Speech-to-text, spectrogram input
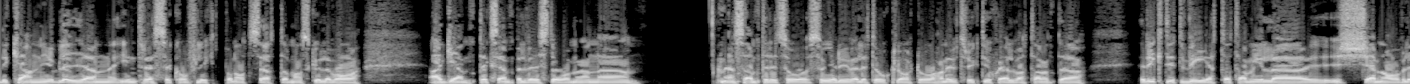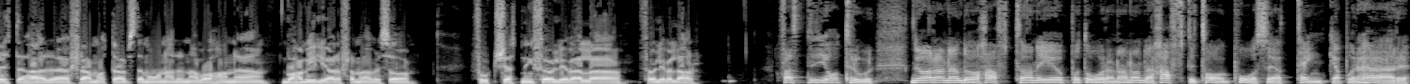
det kan ju bli en intressekonflikt på något sätt om man skulle vara agent exempelvis då. Men, men samtidigt så, så är det ju väldigt oklart och han uttryckte ju själv att han inte riktigt vet att han vill känna av lite här framåt de närmsta månaderna vad han, vad han vill göra framöver. Så fortsättning följer väl, eh, följer väl där. Fast jag tror, nu har han ändå haft, han är uppåt åren, han har ändå haft ett tag på sig att tänka på det här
